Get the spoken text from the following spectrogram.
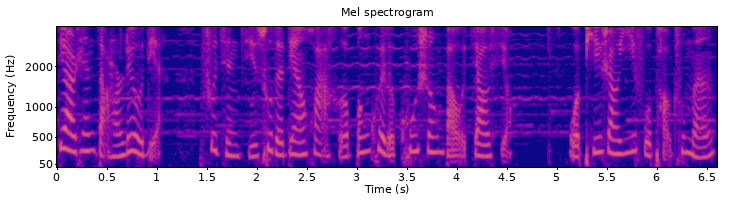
第二天早上六点，父亲急促的电话和崩溃的哭声把我叫醒。我披上衣服跑出门。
